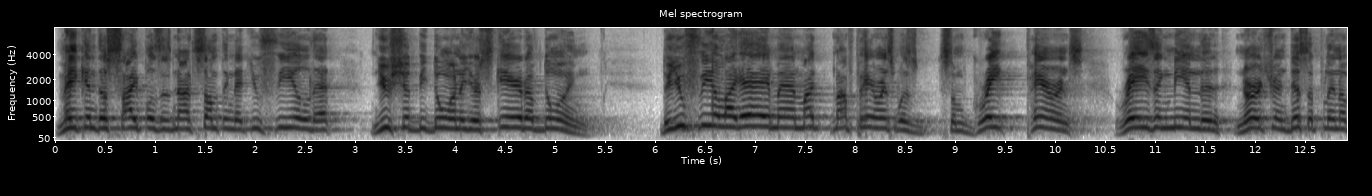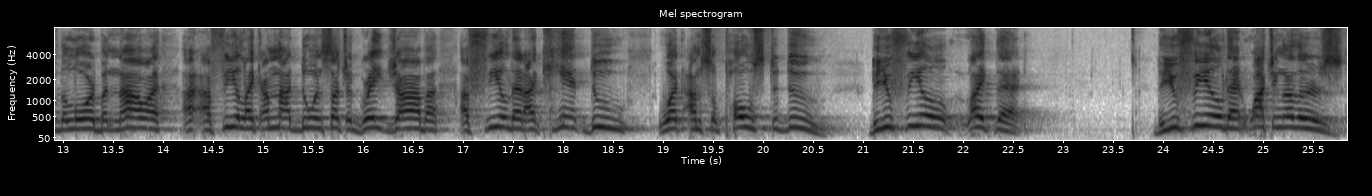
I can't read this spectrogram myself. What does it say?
Making disciples is not something that you feel that you should be doing or you're scared of doing. Do you feel like, hey man, my, my parents was some great parents raising me in the nurture and discipline of the Lord, but now I, I, I feel like I'm not doing such a great job. I, I feel that I can't do what I'm supposed to do. Do you feel like that? Do you feel that watching others,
